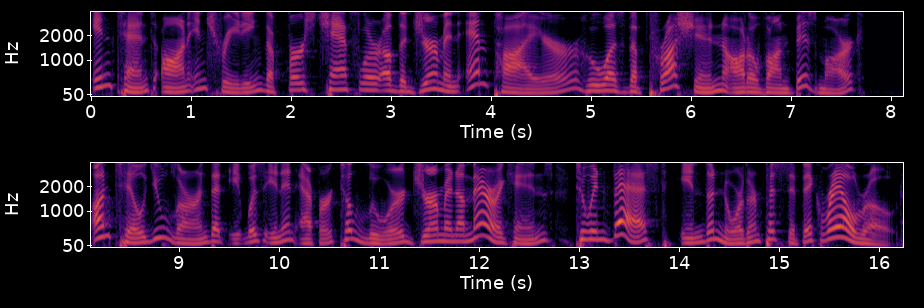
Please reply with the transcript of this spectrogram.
intent on entreating the first chancellor of the German Empire, who was the Prussian Otto von Bismarck, until you learn that it was in an effort to lure German Americans to invest in the Northern Pacific Railroad.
